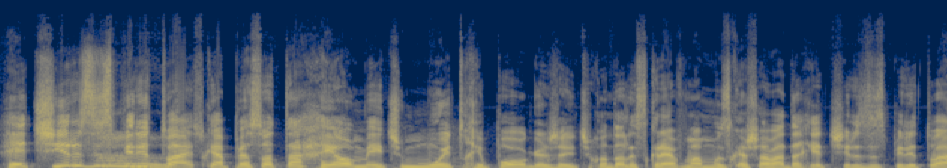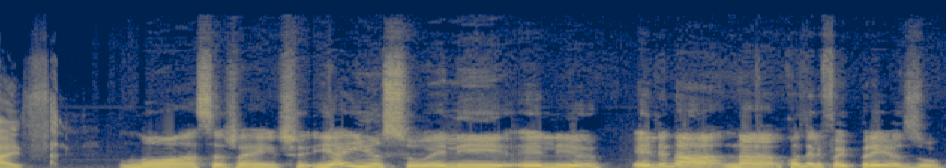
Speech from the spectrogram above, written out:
Retiros espirituais, porque a pessoa tá realmente muito riponga, gente, quando ela escreve uma música chamada Retiros Espirituais. Nossa, gente. E é isso. Ele, ele, ele na, na, quando ele foi preso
